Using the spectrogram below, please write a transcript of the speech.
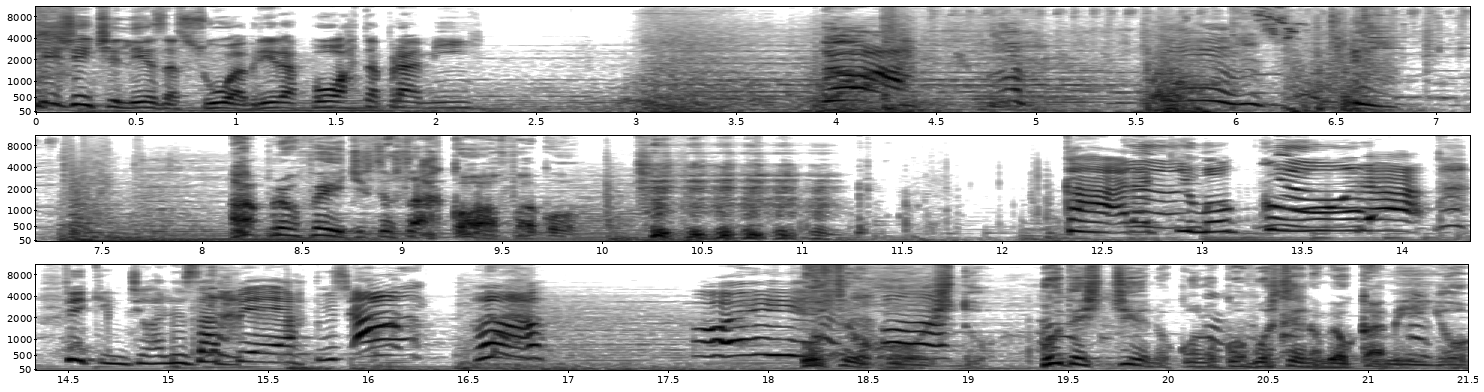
Que gentileza sua abrir a porta pra mim. Aproveite seu sarcófago. Cara, que loucura! Fiquem de olhos abertos. Ah! Ah! Oi! O seu rosto. O destino colocou você no meu caminho.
